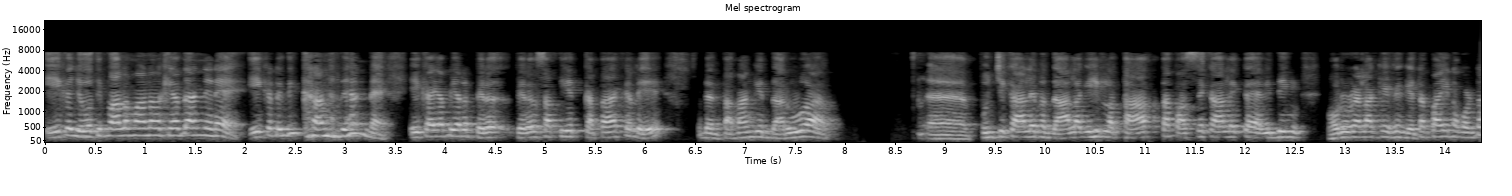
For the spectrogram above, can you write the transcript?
ඒක ජෝතිපාල මානවකයා දන්නේ නැහැ. ඒකට ඉතින් කරන්න දෙයක් නැහැ. ඒකයි අපි අර පෙර පෙර සතියේත් කතා කළේ දැන් තමන්ගේ දරුවා පුංචි කාලෙම දාලා ගිහිල්ලා තාත්තා පස්සේ කාලෙක ඇවිදින් හොරු රැලක් එක ගෙටපයින්කොට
